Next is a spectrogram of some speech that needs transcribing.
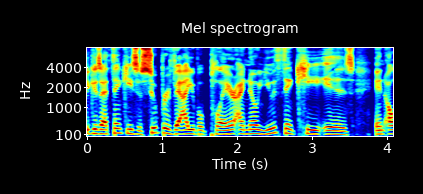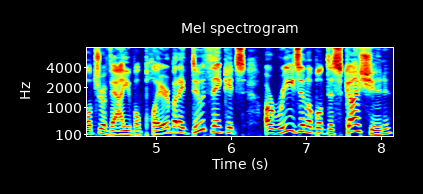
because I think he's a super valuable player. I know you think he is an ultra valuable player, but I do think it's a reasonable discussion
